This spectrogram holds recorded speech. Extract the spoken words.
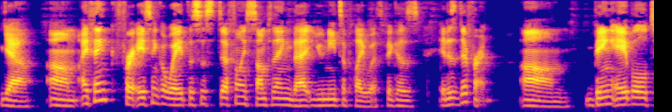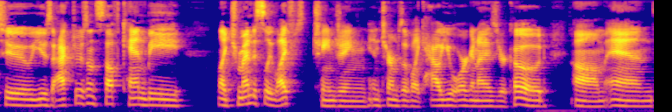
Yeah. Um, I think for async await, this is definitely something that you need to play with because it is different. Um, being able to use actors and stuff can be like tremendously life changing in terms of like how you organize your code. Um, and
